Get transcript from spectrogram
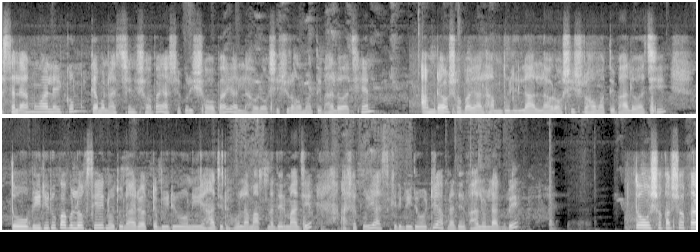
আসসালামু আলাইকুম। কেমন আছেন সবাই? আশা করি সবাই আল্লাহর অশেষ রহমতে ভালো আছেন। আমরাও সবাই আলহামদুলিল্লাহ আল্লাহর অশেষ রহমতে ভালো আছি। তো বিডি রূপা ব্লগসে নতুন আরও একটা ভিডিও নিয়ে হাজির হলাম আপনাদের মাঝে। আশা করি আজকের ভিডিওটি আপনাদের ভালো লাগবে। তো সকাল সকাল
